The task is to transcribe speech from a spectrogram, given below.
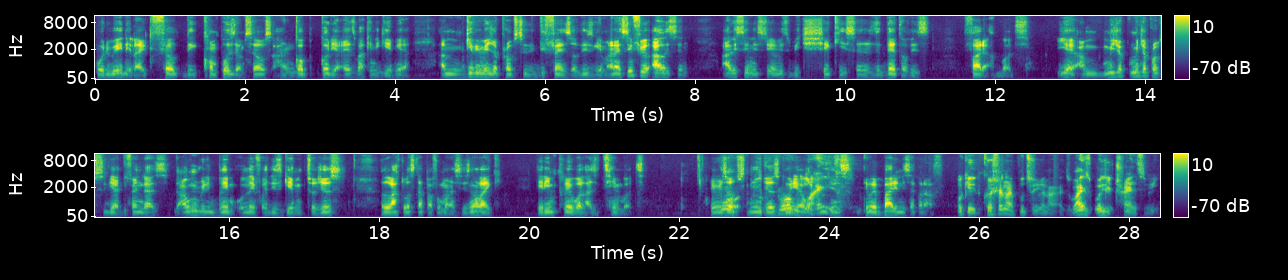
But the way they like felt they composed themselves and got got their heads back in the game, yeah. I'm giving major props to the defense of this game. And I still feel Alisson Alisson is still a little bit shaky since the death of his father. But yeah, I'm major major props to their defenders. I won't really blame Ole for this game. To just a lackluster performance. It's not like they didn't play well as a team, but the results didn't just bro, go their way. Is... They were bad in the second half. Okay, the question I put to you now is why is Ole trying to be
